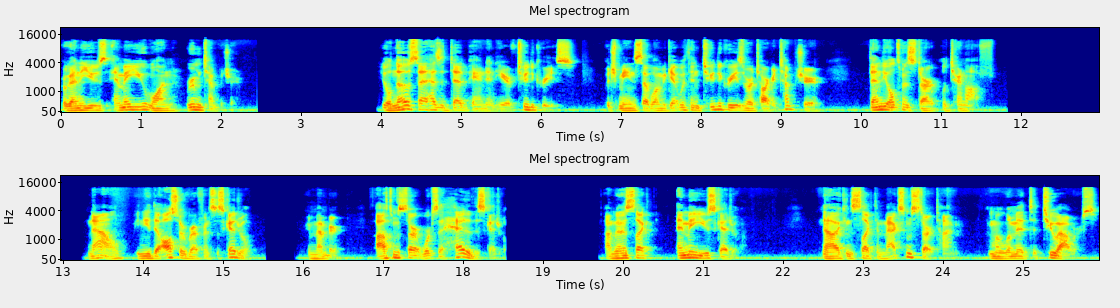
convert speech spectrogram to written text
We're going to use MAU1 room temperature. You'll notice that has a deadband in here of 2 degrees, which means that when we get within 2 degrees of our target temperature, then the ultimate start will turn off. Now, we need to also reference the schedule. Remember, Optimum Start works ahead of the schedule. I'm going to select MAU schedule. Now I can select the maximum start time. I'm going to limit it to two hours.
